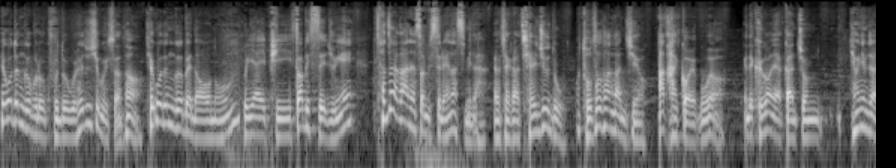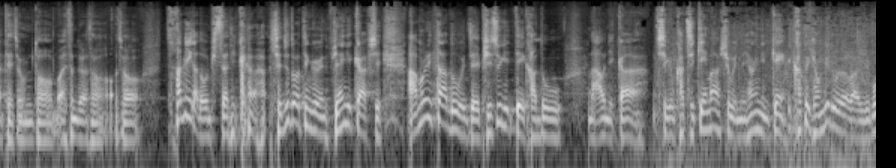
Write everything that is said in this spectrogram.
최고 등급으로 구독을 해주시고 있어서 최고 등급에 넣어놓은 VIP 서비스 중에 찾아가는 서비스를 해놨습니다. 제가 제주도 도서상관 지역 다 갈 거고요. 근데 그건 약간 좀 형님들한테 좀 더 말씀드려서 저 사비가 너무 비싸니까 제주도 같은 경우에는 비행기 값이 아무리 싸도 이제 비수기 때 가도 나오니까 지금 같이 게임 하시고 있는 형님께 같은 경기도여가지고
